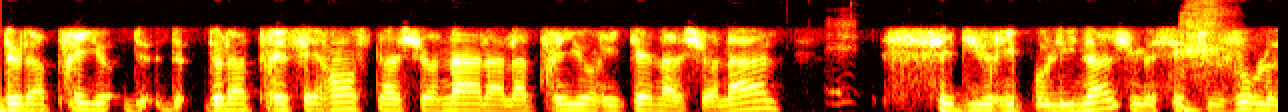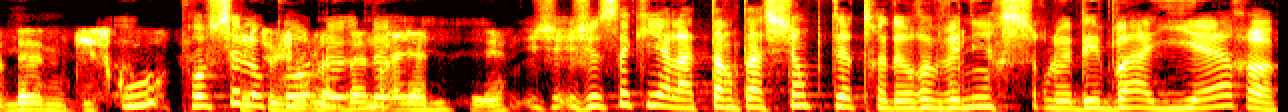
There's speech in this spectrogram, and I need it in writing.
de la, préférence nationale à la priorité nationale, c'est du ripollinage, mais c'est toujours le même discours. Professeur toujours la même réalité. Je, sais qu'il y a la tentation peut-être de revenir sur le débat hier.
